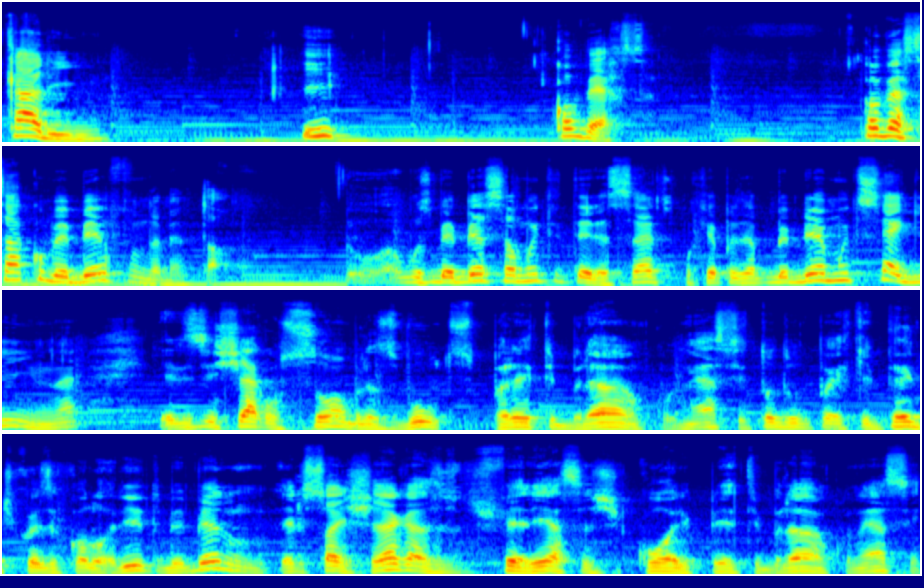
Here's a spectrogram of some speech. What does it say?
carinho e conversa. Conversar com o bebê é fundamental os bebês são muito interessantes porque, por exemplo, o bebê é muito ceguinho, né? Eles enxergam sombras, vultos, preto e branco, né? Se todo aquele tanto de coisa colorida, o bebê não, ele só enxerga as diferenças de cor, preto e branco, né? Assim,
